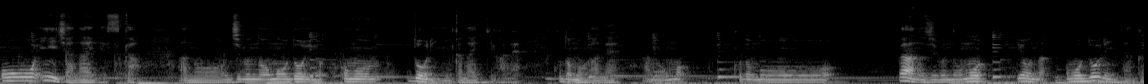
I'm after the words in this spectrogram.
多いじゃないですか。あの自分の思う通り思う通りにいかないっていうかね子供がねあの子供があの自分の思うような思う通りになんか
